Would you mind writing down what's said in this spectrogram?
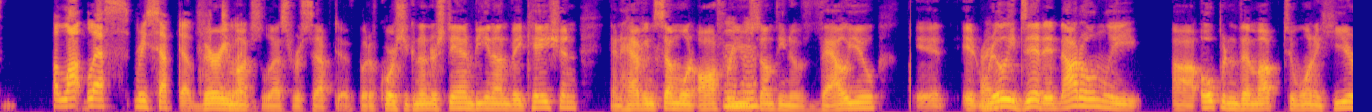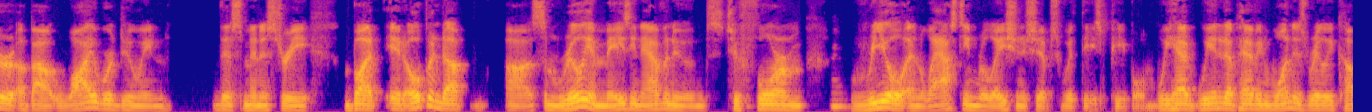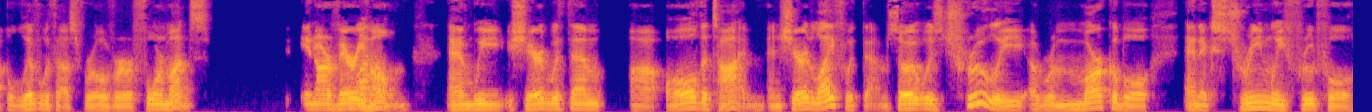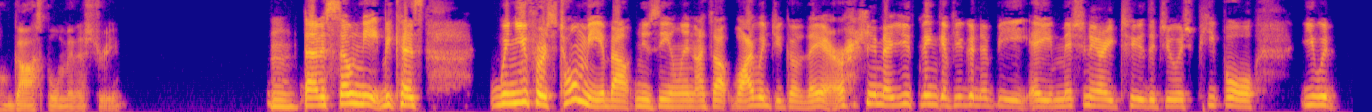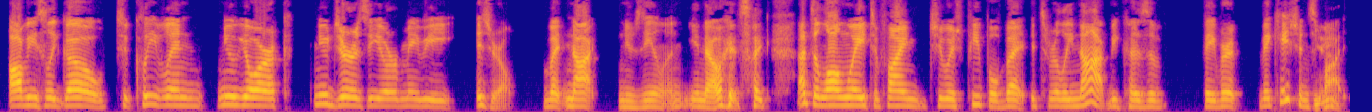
a lot less receptive. Very much it. less receptive. But of course, you can understand being on vacation and having someone offer mm-hmm. you something of value. It it right. really did. It not only uh, opened them up to want to hear about why we're doing this ministry, but it opened up uh, some really amazing avenues to form mm. real and lasting relationships with these people. We had we ended up having one Israeli couple live with us for over four months in our very wow. home, and we shared with them uh, all the time and shared life with them. So it was truly a remarkable and extremely fruitful gospel ministry. Mm, that is so neat because when you first told me about New Zealand, I thought, why would you go there? You know, you think if you're going to be a missionary to the Jewish people, you would obviously go to Cleveland, New York, New Jersey, or maybe Israel, but not New Zealand. You know, it's like, that's a long way to find Jewish people, but it's really not because of favorite vacation spot.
